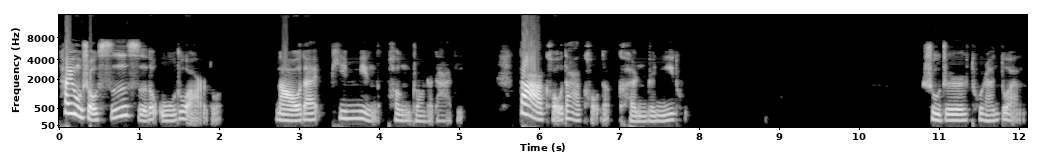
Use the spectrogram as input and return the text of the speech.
他用手死死的捂住耳朵，脑袋拼命的碰撞着大地。大口大口的啃着泥土，树枝突然断了。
